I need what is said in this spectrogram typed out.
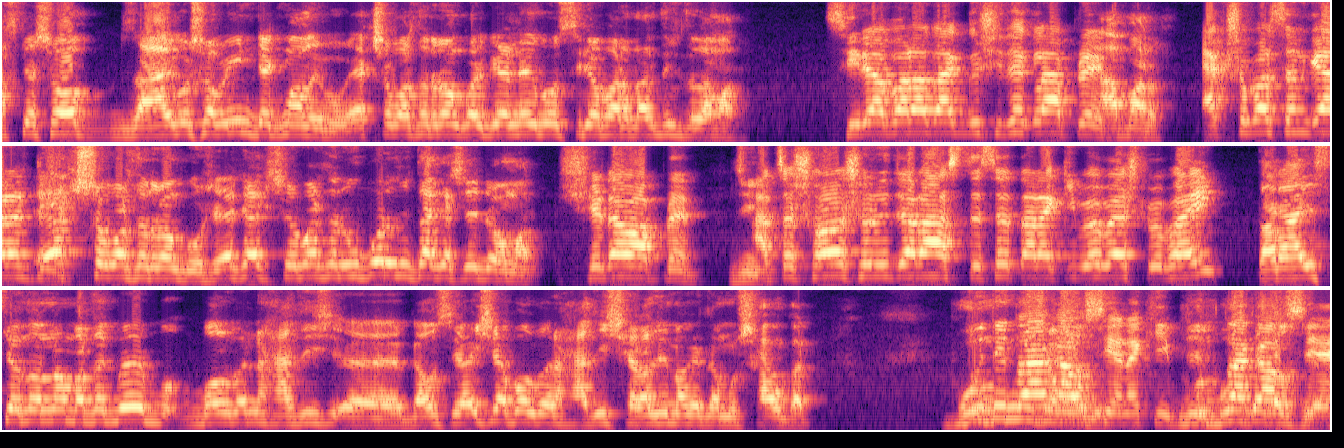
আজকে সব যাইব সব ইনটেক মাল হইব। 100 বছর রং করে গ্যারান্টি হইব সিরা ভাড়া দাগ দিছিল আমার। সিরাপাড়া দাগ দোষী থাকলে আপনার? আমার। একশো পার্সেন্ট গ্যারান্টি 100 বছর রং কোষ 100 বছর উপরে যদি থাকে সেটা আমার। সেটাও আপনার? আচ্ছা সরাসরি যারা আসতেছে তারা কীভাবে আসবে ভাই? তারা স্ক্যানার নাম্বার থাকবে বলবেন হাজি গাউসি আইসা বলবেন হাজি শেরালি মাগে যাব শাওকাট ভুলতা গাউসিয়া নাকি? ভুলতা ভুলতা গাউসিয়া। গাউসিয়া।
